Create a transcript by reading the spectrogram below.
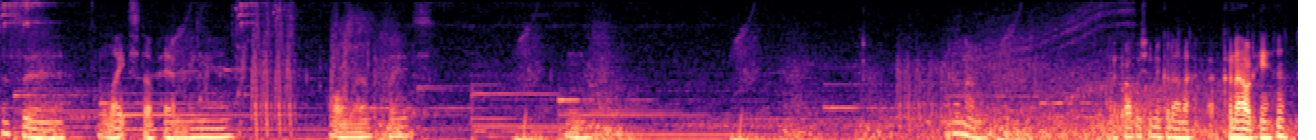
There's uh, light stuff happening here. All around the place. Hmm. I don't know. I probably shouldn't have gone out, gone out here.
